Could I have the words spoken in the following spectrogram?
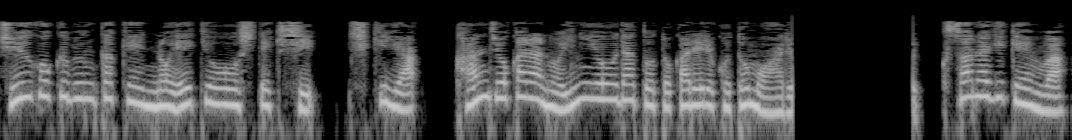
中国文化圏の影響を指摘し、式や漢女からの引用だと説かれることもある。草薙県は、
